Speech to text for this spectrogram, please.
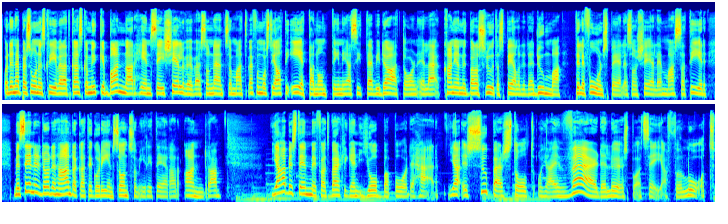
och den här personen skriver att ganska mycket bannar hen sig själv över sånt som att varför måste jag alltid äta någonting när jag sitter vid datorn eller kan jag nu bara sluta spela det där dumma telefonspelet som stjäl en massa tid. Men sen är det då den här andra kategorin, sånt som irriterar andra. Jag har bestämt mig för att verkligen jobba på det här. Jag är superstolt och jag är värdelös på att säga förlåt.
